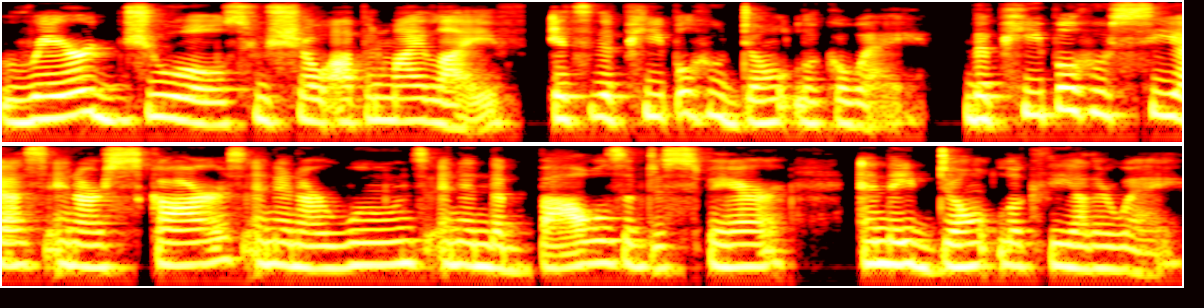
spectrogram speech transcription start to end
rare jewels who show up in my life, it's the people who don't look away. The people who see us in our scars and in our wounds and in the bowels of despair and they don't look the other way.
